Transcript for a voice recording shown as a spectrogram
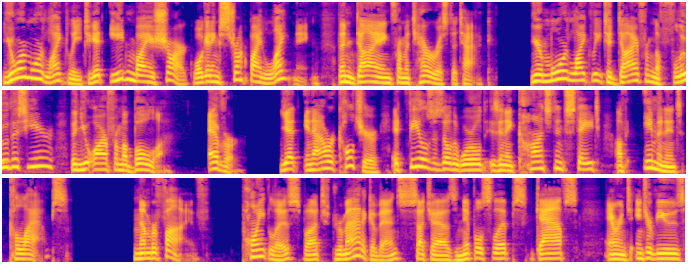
You're more likely to get eaten by a shark while getting struck by lightning than dying from a terrorist attack. You're more likely to die from the flu this year than you are from Ebola. Ever. Yet in our culture, it feels as though the world is in a constant state of imminent collapse. Number five, pointless but dramatic events such as nipple slips, gaffes, errant interviews,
